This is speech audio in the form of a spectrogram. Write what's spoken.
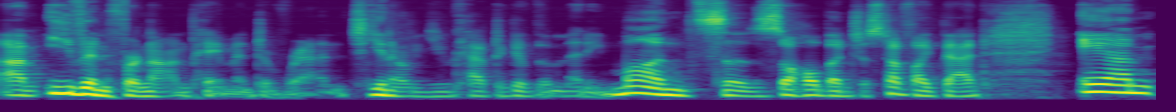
um, even for non-payment of rent. You know, you have to give them many months. There's a whole bunch of stuff like that, and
